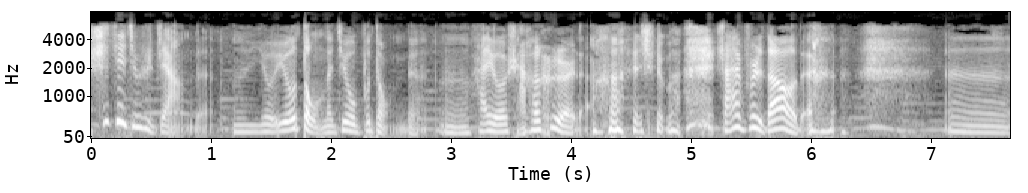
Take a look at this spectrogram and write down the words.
世界就是这样的，嗯，有有懂的就有不懂的，嗯，还有傻呵呵的，是吧？啥也不知道的，嗯。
